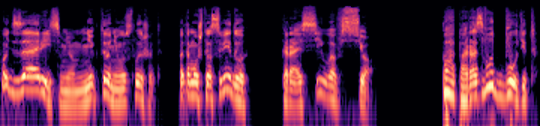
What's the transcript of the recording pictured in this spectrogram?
Хоть заорить в нем никто не услышит, потому что с виду красиво все. «Папа, развод будет,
